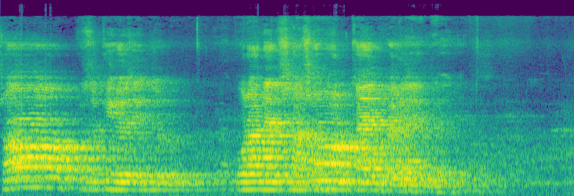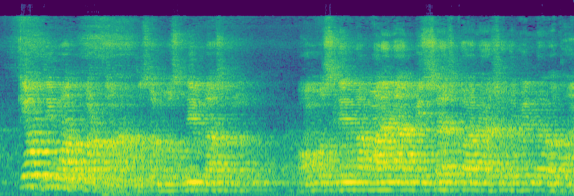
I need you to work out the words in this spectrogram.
সব কিছু কি হয়ে যেত কোরআনের শাসন কায়েম হয়ে যেত কেউ দ্বিমত করতো না। অথচ মুসলিম রাষ্ট্র অমুসলিমরা মানে না বিশ্বাস করে না, সেটা ভিন্ন কথা।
